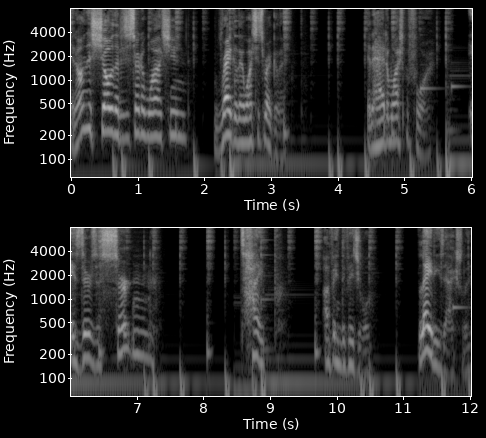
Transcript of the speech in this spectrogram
And on this show that I just started watching regular, I watch this regular, and I hadn't watched before, is there's a certain type of individual, ladies actually,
